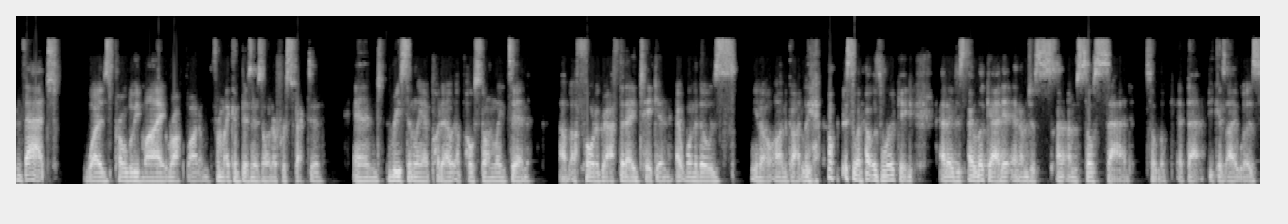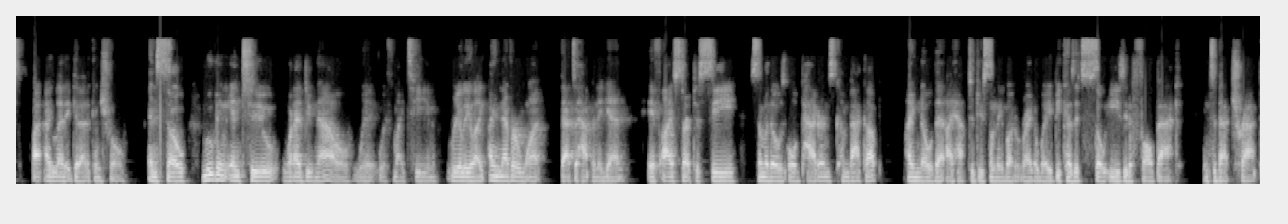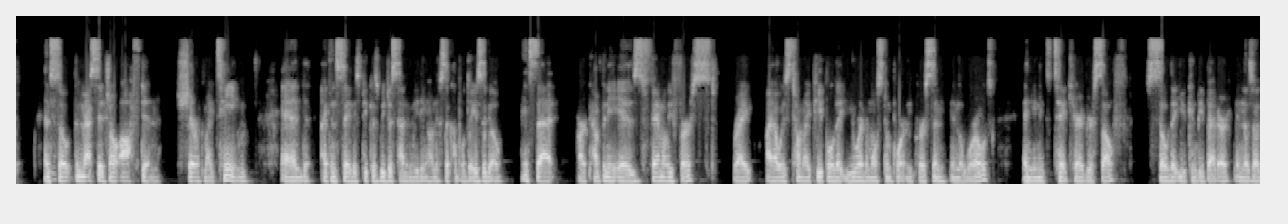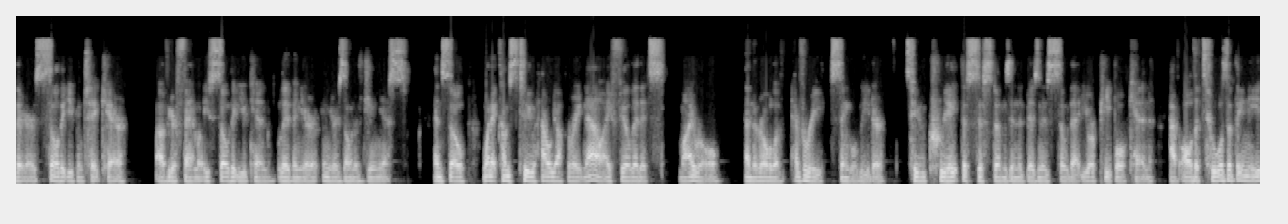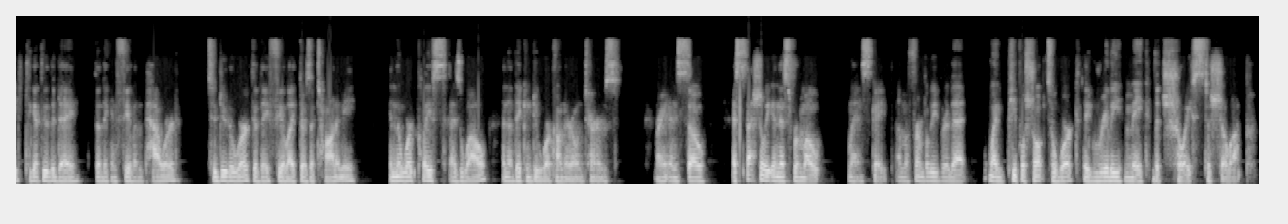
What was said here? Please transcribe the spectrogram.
that was probably my rock bottom from like a business owner perspective. And recently I put out a post on LinkedIn of a photograph that I had taken at one of those, you know, ungodly hours when I was working. And I just, I look at it and I'm just, I'm so sad to look at that because I was, I, I let it get out of control. And so moving into what I do now with, with my team, really like I never want that to happen again. If I start to see some of those old patterns come back up, I know that I have to do something about it right away because it's so easy to fall back into that trap. And so the message I'll often share with my team, and I can say this because we just had a meeting on this a couple days ago. It's that our company is family first, right? I always tell my people that you are the most important person in the world and you need to take care of yourself so that you can be better in those other areas, so that you can take care of your family, so that you can live in your, in your zone of genius. And so when it comes to how we operate now, I feel that it's my role and the role of every single leader to create the systems in the business so that your people can have all the tools that they need to get through the day, so they can feel empowered to do the work, that they feel like there's autonomy in the workplace as well, and that they can do work on their own terms. Right. And so, especially in this remote landscape, I'm a firm believer that when people show up to work, they really make the choice to show up.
